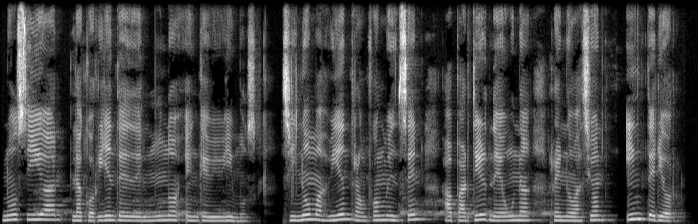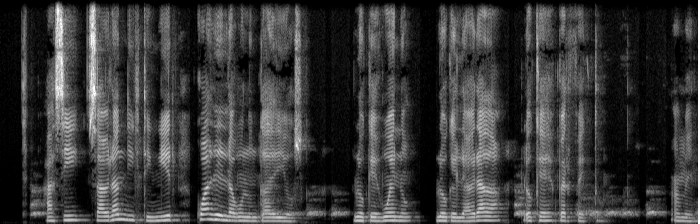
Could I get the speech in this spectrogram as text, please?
no sigan la corriente del mundo en que vivimos, sino más bien transfórmense a partir de una renovación interior. Así sabrán distinguir cuál es la voluntad de Dios, lo que es bueno, lo que le agrada, lo que es perfecto. Amén.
